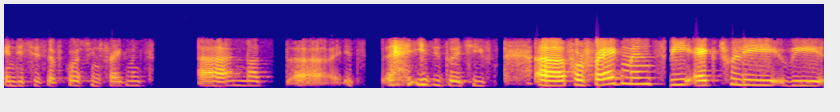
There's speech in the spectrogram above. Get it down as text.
And this is, of course, in fragments uh, not uh, it's easy to achieve. Uh, for fragments, we actually we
